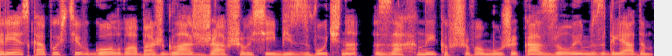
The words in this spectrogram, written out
Резко опустив голову, обожгла сжавшегося и беззвучно захныкавшего мужика злым взглядом,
